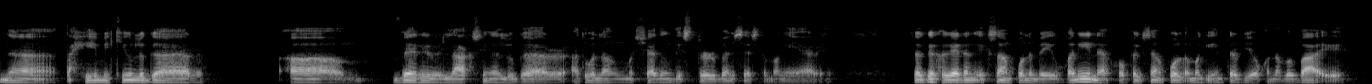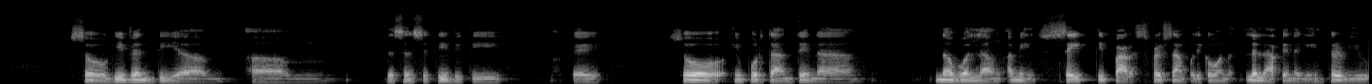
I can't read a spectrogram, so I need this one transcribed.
na tahimik yung lugar, um, very relaxing ang lugar, at walang masyadong disturbances na mangyayari. So, kagaya ng example na may kanina, kung for example, mag-interview ako ng babae, So given the um, um, the sensitivity, okay, so importante na na walang, I mean, safety para, for example, ikaw ang lalaki nag-interview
